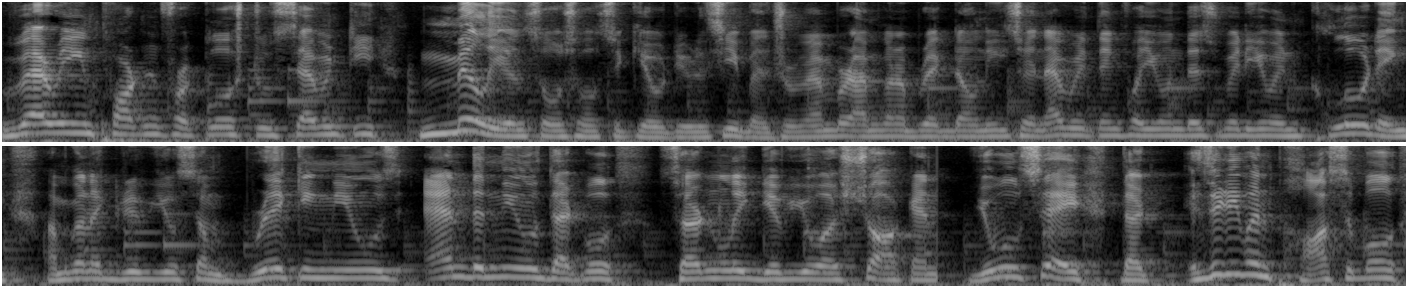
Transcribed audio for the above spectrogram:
very important for close to 70 million social security recipients. Remember, I'm going to break down each and everything for you in this video, including I'm going to give you some breaking news and the news that will certainly give you a shock. And you will say that is it even possible?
